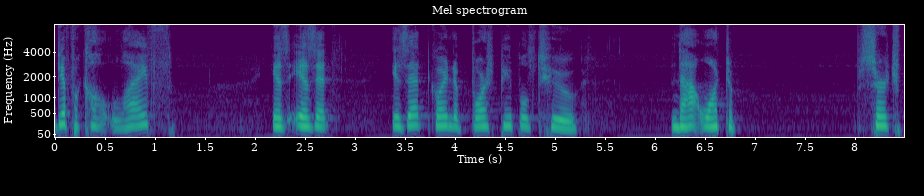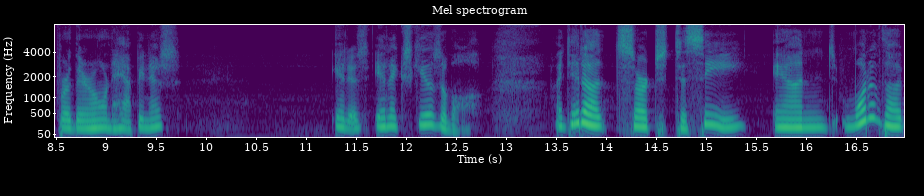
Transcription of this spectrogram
difficult life? Is is it is that going to force people to not want to search for their own happiness? It is inexcusable. I did a search to see, and one of the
